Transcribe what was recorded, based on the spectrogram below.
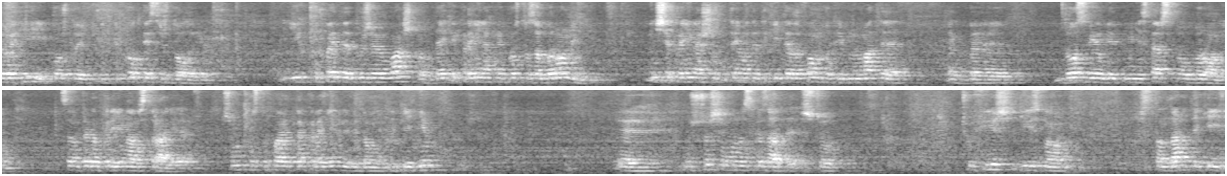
дорогі і коштують від кількох тисяч доларів. Їх купити дуже важко. В деяких країнах вони просто заборонені. В інших країнах, щоб отримати такий телефон, потрібно мати якби, дозвіл від Міністерства оборони. Це, наприклад, країна Австралія. Чому поступають так країни, відомо тільки їм. Е, ну що ще можна сказати, що Чуфіш дійсно стандарт, який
